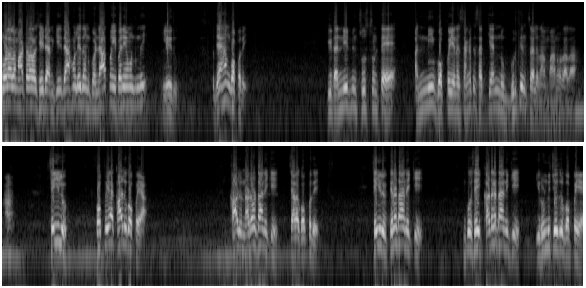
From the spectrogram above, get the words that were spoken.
చూడాలా మాట్లాడాలా చేయడానికి. దేహం లేదనుకోండి ఆత్మ ఈ పని ఏముంటుంది? లేదు. దేహం గొప్పది. వీటన్నిటిని చూస్తుంటే అన్నీ గొప్పవి అనే సంగతి సత్యాన్ని నువ్వు గుర్తించాలి నా మానవరాల. చెయ్యిలు గొప్పయా కాళ్ళు గొప్పయా? కాళ్ళు నడవటానికి చాలా గొప్పది. చెయ్యిలు తినటానికి ఇంకో చెయ్యి కడగటానికి ఈ రెండు చేతులు గొప్పయే.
